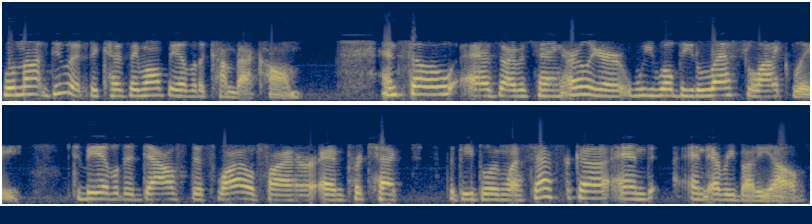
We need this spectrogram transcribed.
will not do it because they won't be able to come back home. And so, as I was saying earlier, we will be less likely to be able to douse this wildfire and protect the people in West Africa and and everybody else.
